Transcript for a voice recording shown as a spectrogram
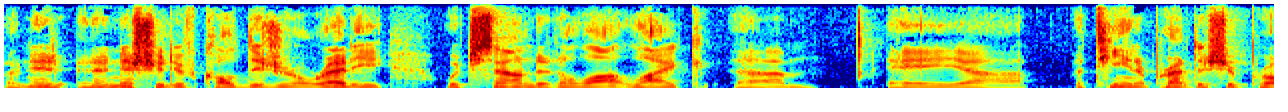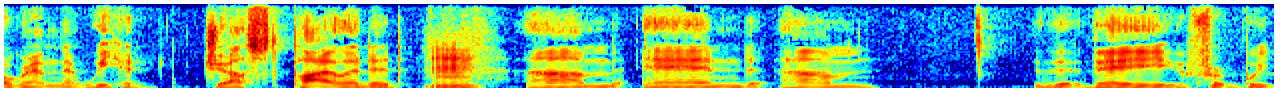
an, an, initiative called Digital Ready, which sounded a lot like um, a, uh, a teen apprenticeship program that we had just piloted. Mm. Um, and um, they for, we,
